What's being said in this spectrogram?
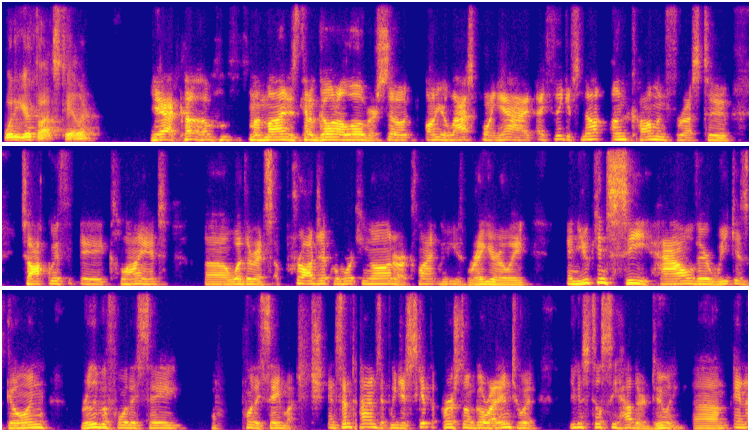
What are your thoughts, Taylor? Yeah, my mind is kind of going all over. So, on your last point, yeah, I, think it's not uncommon for us to talk with a client, uh, whether it's a project we're working on or a client we use regularly, and you can see how their week is going really before they say before they say much. And sometimes, if we just skip the personal and go right into it, you can still see how they're doing. Um, and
